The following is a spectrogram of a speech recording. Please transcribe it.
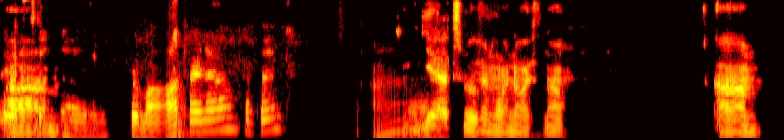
Yeah, it's Um, in Vermont right now, I think. Uh, Yeah, it's moving more north now. Um,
